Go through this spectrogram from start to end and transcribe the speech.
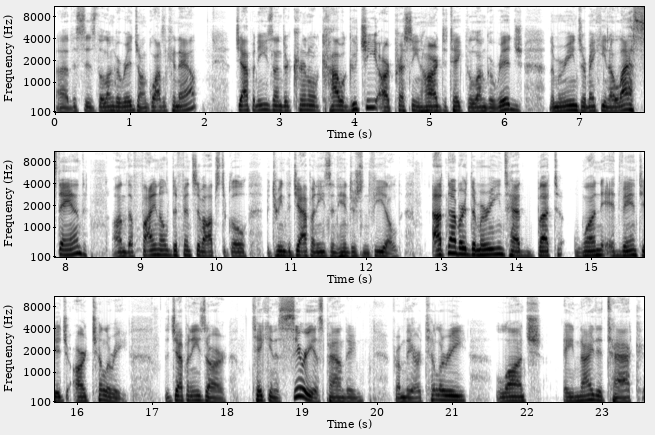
Uh, this is the Lunga Ridge on Guadalcanal. Japanese under Colonel Kawaguchi are pressing hard to take the Lunga Ridge. The Marines are making a last stand on the final defensive obstacle between the Japanese and Henderson Field. Outnumbered, the Marines had but one advantage artillery. The Japanese are taking a serious pounding from the artillery launch a night attack,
